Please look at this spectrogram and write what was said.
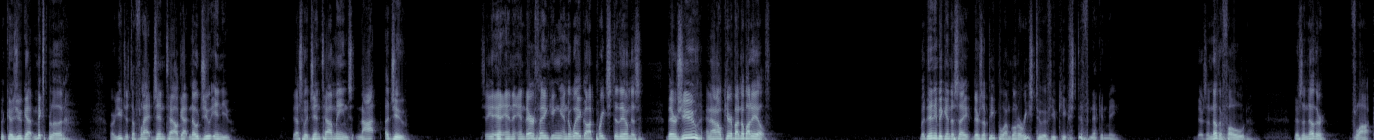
because you got mixed blood or you just a flat Gentile, got no Jew in you. That's what Gentile means, not a Jew. See, and, and their thinking and the way God preached to them is there's you, and I don't care about nobody else. But then he began to say, There's a people I'm going to reach to if you keep stiff necking me. There's another fold, there's another flock,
